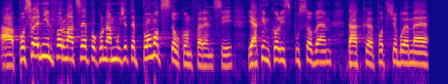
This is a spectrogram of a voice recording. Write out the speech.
A poslední informace, pokud nám můžete pomoct s tou konferenci, jakýmkoliv způsobem, tak potřebujeme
